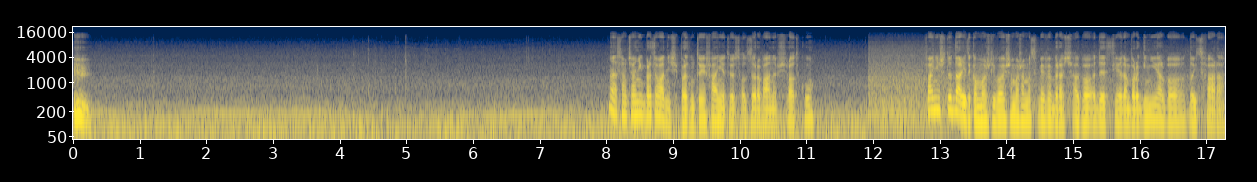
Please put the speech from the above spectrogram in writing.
No, sam ciągnik bardzo ładnie się prezentuje, fajnie tu jest odzorowany w środku. Fajnie, że dodali taką możliwość, że możemy sobie wybrać albo edycję Lamborghini, albo Deutzfahra.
